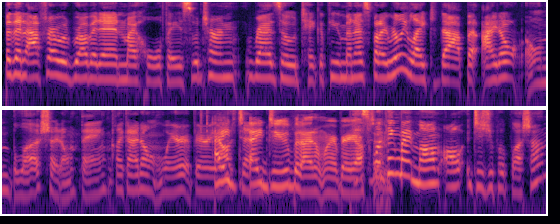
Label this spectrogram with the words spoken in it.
But then after I would rub it in, my whole face would turn red, so it would take a few minutes. But I really liked that. But I don't own blush, I don't think. Like I don't wear it very I, often. I do, but I don't wear it very That's often. one thing my mom all did you put blush on?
